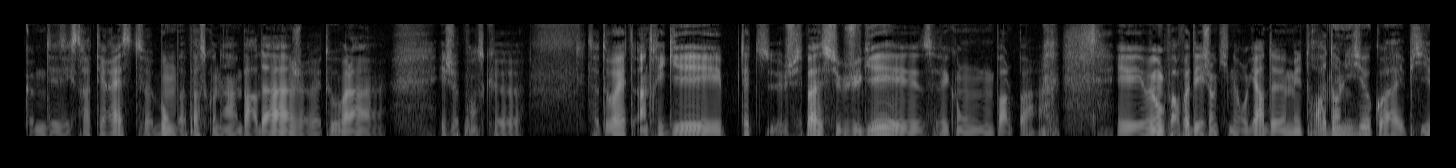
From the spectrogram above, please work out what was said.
comme des extraterrestres. Bon, bah, parce qu'on a un bardage et tout, voilà. Et je pense que ça doit être intrigué et peut-être, je sais pas, subjugué, ça fait qu'on parle pas. Et donc parfois des gens qui nous regardent, mais droit dans les yeux, quoi, et puis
